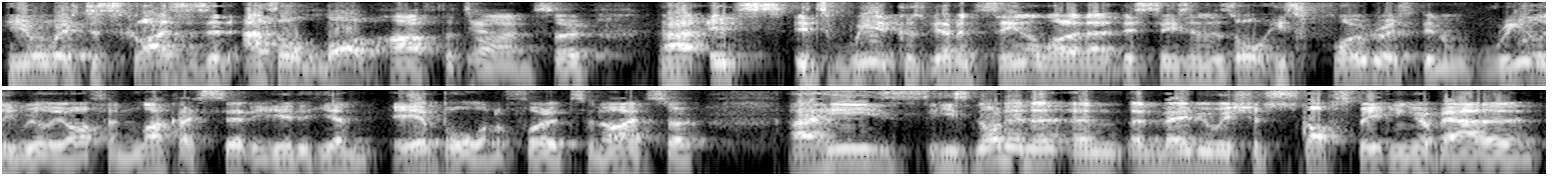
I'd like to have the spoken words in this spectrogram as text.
He always disguises it as a lob half the time. Yeah. So uh, it's it's weird because we haven't seen a lot of that this season at all. His floater has been really really off, and like I said, he hit, he had an air ball on a floater tonight. So. Uh, he's he's not in it, and, and maybe we should stop speaking about it. And,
